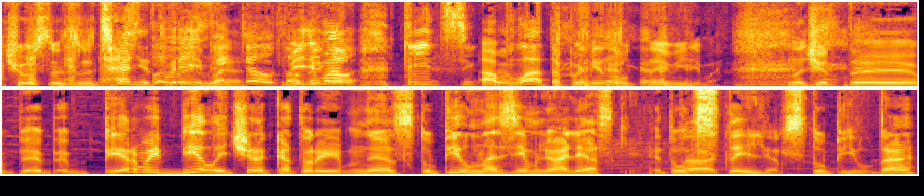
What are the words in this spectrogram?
Чувствует же, тянет Что время. затянут, там Видимо, играл 30 секунд. Оплата поминутная, видимо. Значит, э, первый белый человек, который э, ступил на землю Аляски, это вот Так. Стеллер, ступил, да?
